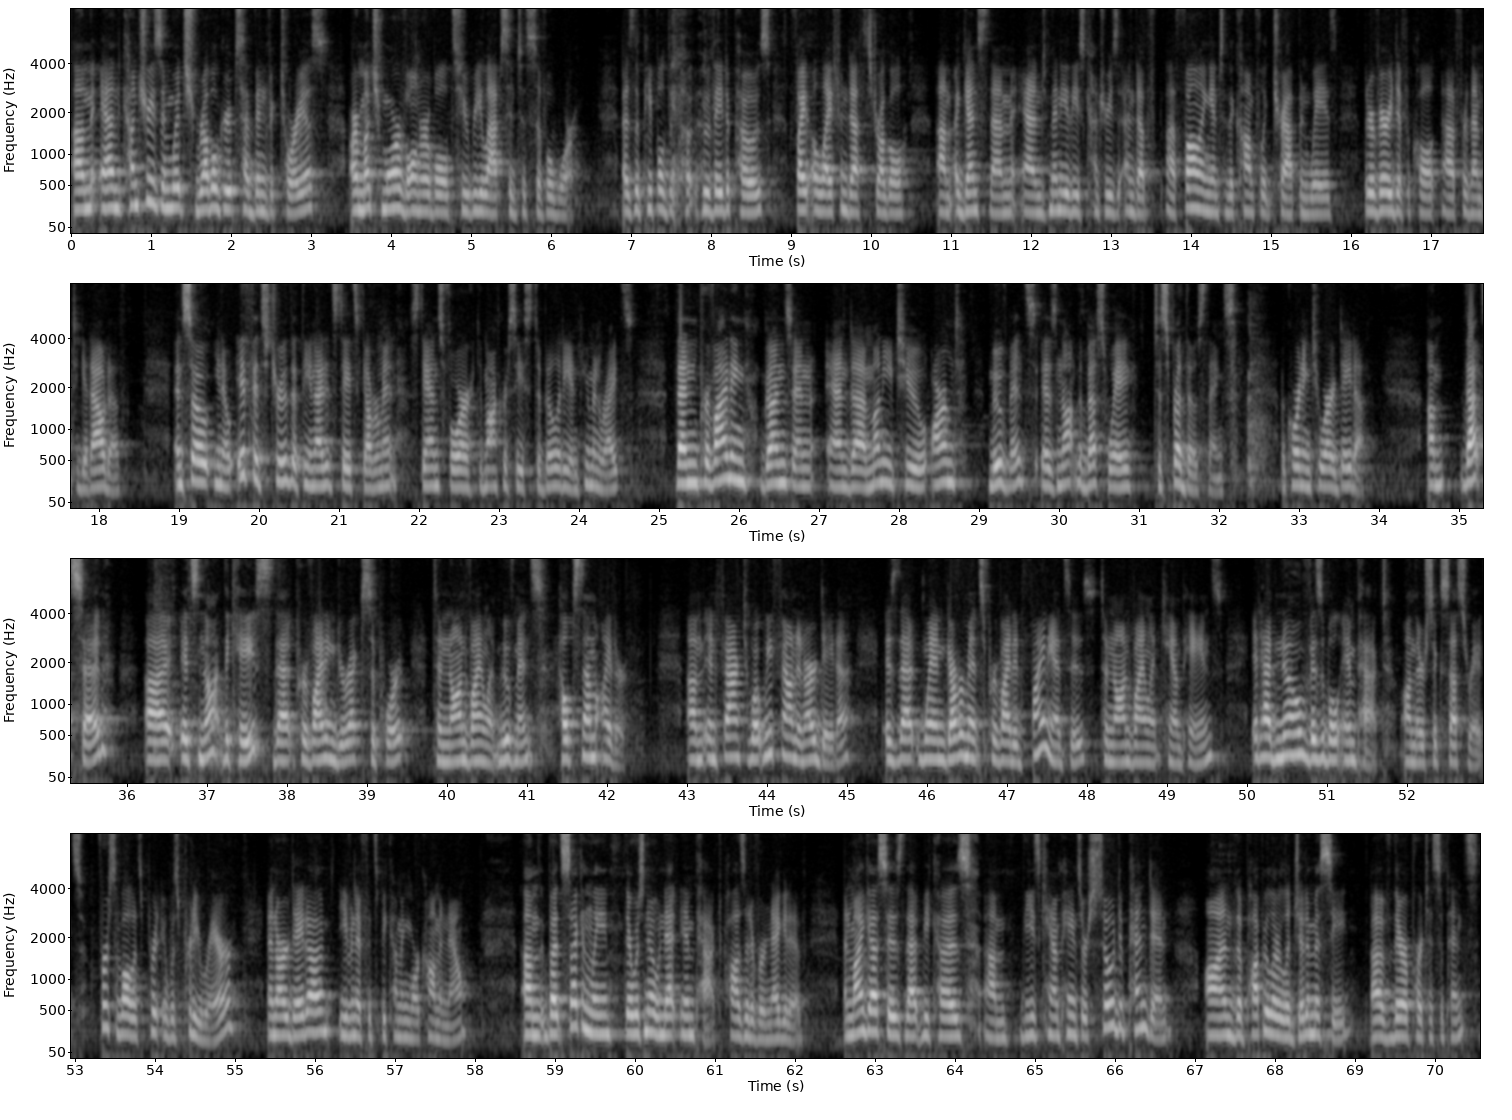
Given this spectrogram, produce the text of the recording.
Um, and countries in which rebel groups have been victorious are much more vulnerable to relapse into civil war, as the people who they depose fight a life and death struggle um, against them, and many of these countries end up uh, falling into the conflict trap in ways that are very difficult uh, for them to get out of. And so, you know, if it's true that the United States government stands for democracy, stability, and human rights, then providing guns and, and uh, money to armed movements is not the best way to spread those things, according to our data. Um, that said, uh, it's not the case that providing direct support to nonviolent movements helps them either. Um, in fact, what we found in our data is that when governments provided finances to nonviolent campaigns, it had no visible impact on their success rates. First of all, it was pretty rare in our data, even if it's becoming more common now. Um, but secondly, there was no net impact, positive or negative. And my guess is that because um, these campaigns are so dependent on the popular legitimacy of their participants,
